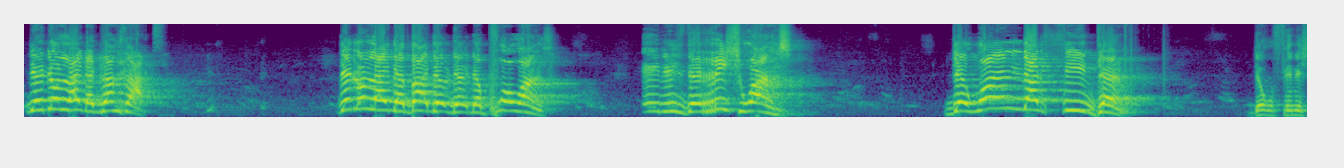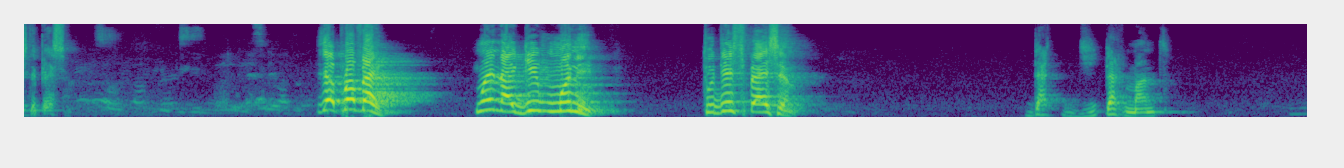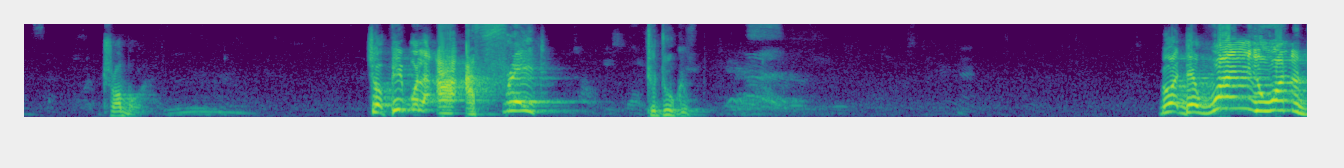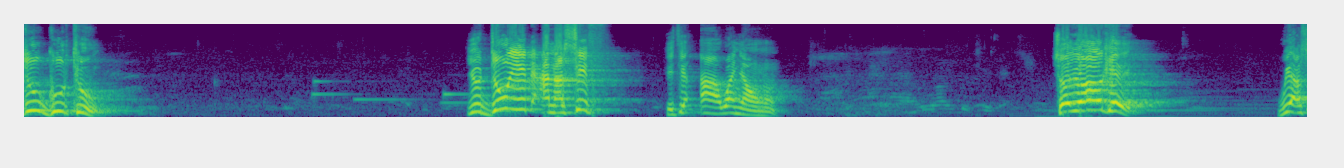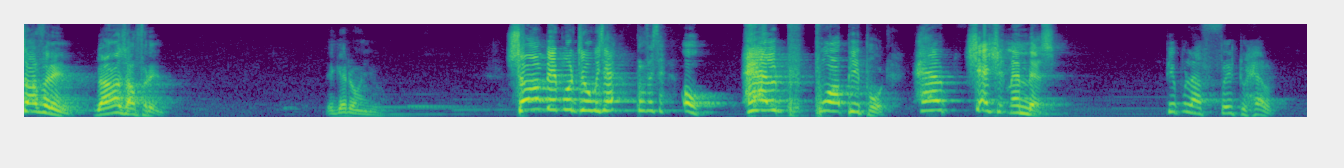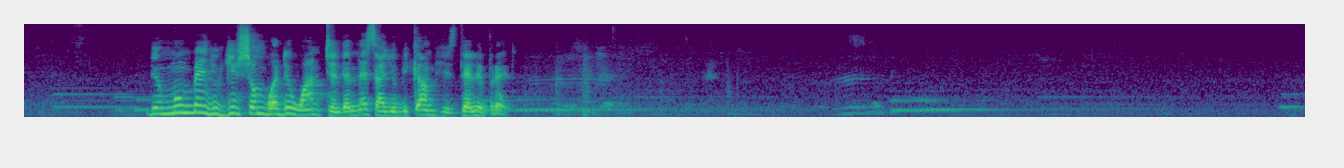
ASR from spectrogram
They don't like the drunkards. They don't like the bad, the, the, the poor ones. It is the rich ones. The one that feed them, they will finish the person. The prophet, when I give money to this person, that, that month, trouble. So people are afraid to do good. But the one you want to do good to, you do it and as if you think, ah, one home. So you're okay. We are suffering. You are not suffering. They get on you. Some people too, we say, Professor, oh, help poor people, help church members. People are afraid to help. The moment you give somebody one thing, the next time you become his daily bread.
